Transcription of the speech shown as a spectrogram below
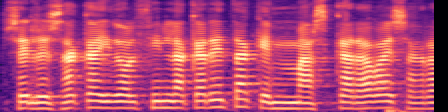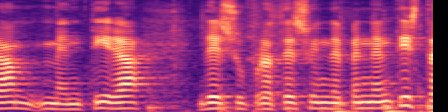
Se les ha caído al fin la careta que enmascaraba esa gran mentira de su proceso independentista.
